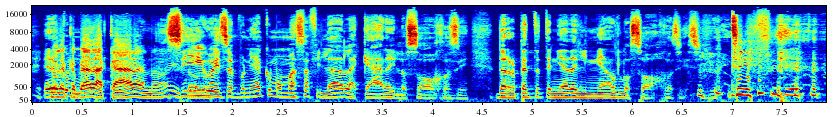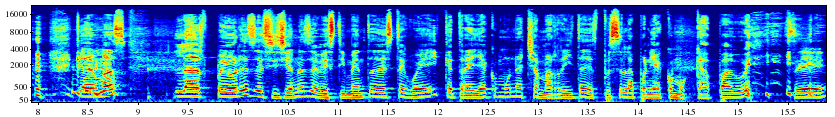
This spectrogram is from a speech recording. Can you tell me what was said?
Era Pero le como- cambiaba la cara, ¿no? Y Sí, todo. güey, se ponía como más afilada la cara y los ojos y de repente tenía delineados los ojos y así, güey. Sí, sí, que además las peores decisiones de vestimenta de este güey que traía como una chamarrita y después se la ponía como capa, güey. Sí,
